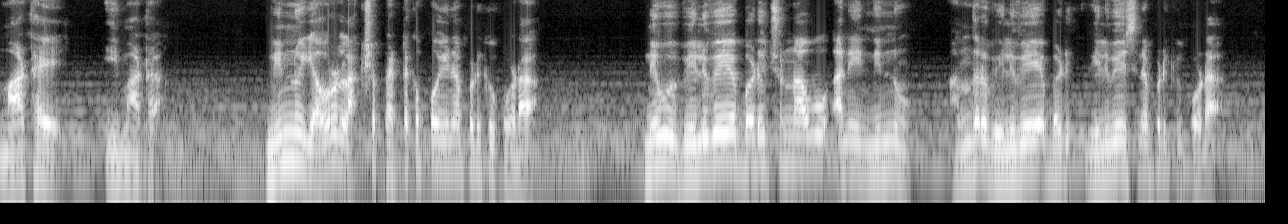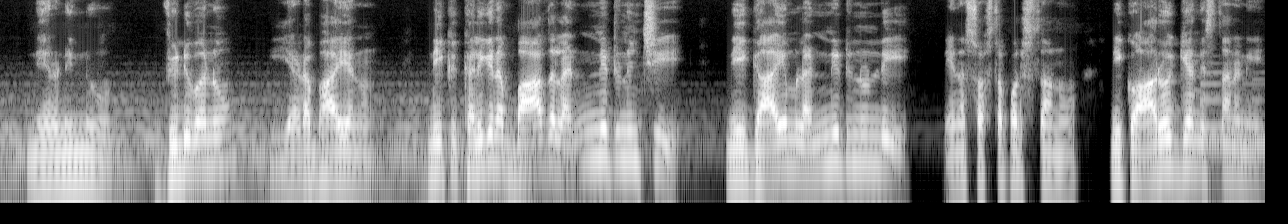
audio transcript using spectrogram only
మాటే ఈ మాట. నిన్ను ఎవరు లక్ష్య పెట్టకపోయినప్పటికీ కూడా నువ్వు వెలివేయబడుచున్నావు అని నిన్ను అందరూ వెలివేయబడి వెలివేసినప్పటికీ కూడా నేను నిన్ను విడువను ఎడబాయను. నీకు కలిగిన బాధలన్నిటి నుంచి నీ గాయములన్నిటి నుండి నేను స్వస్థపరుస్తాను. నీకు ఆరోగ్యాన్ని ఇస్తానని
